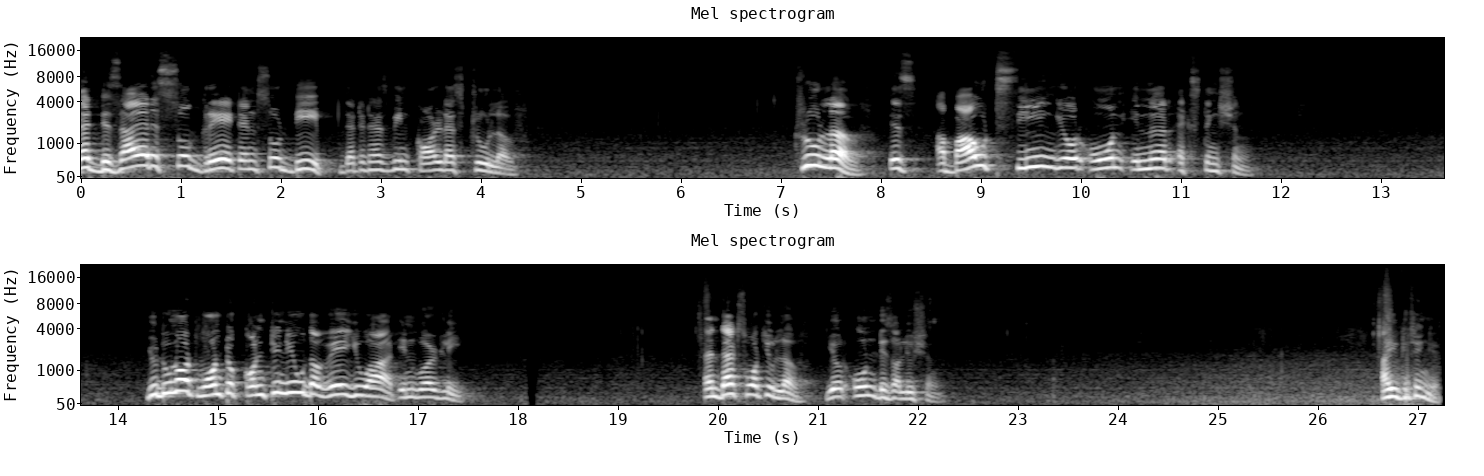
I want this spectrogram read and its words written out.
that desire is so great and so deep that it has been called as true love. True love is about seeing your own inner extinction. You do not want to continue the way you are inwardly. And that's what you love your own dissolution. Are you getting it?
